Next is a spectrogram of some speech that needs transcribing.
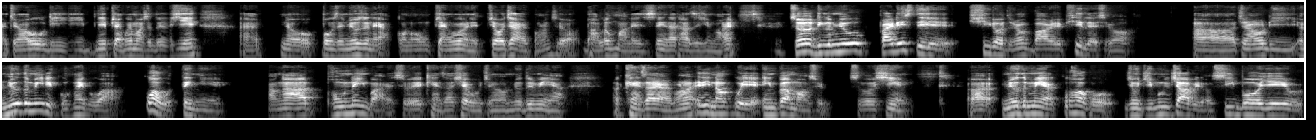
အဲကျွန်တော်တို့ဒီနေ့ပြန်ခွင့်မှာဆိုလို့ရှိရင်အဲဟိုပုံစံမျိုးစုံနဲ့အကုန်လုံးပြန်ခွင့်နဲ့ပြောကြရပေါ့နော်ဆိုတော့ဘာလုံးမှာလဲစဉ်းစားထားစီရှင်ပါတယ်ဆိုတော့ဒီလိုမျိုး practice တွေရှိတော့ကျွန်တော်ဘာတွေဖြစ်လဲဆိုတော့အာကျွန်တော်တို့ဒီအမျိုးသမီးတွေကိုနိုင်ကိုကကိုယ့်အကိုသိနေတယ်ငါဘုံနှိမ့်ပါတယ်ဆိုတဲ့ခံစားချက်ကိုကျွန်တော်မျိုးသမီးကခံစားရတယ်ပေါ့နော်အဲ့ဒီနောက်ကိုရဲ့ impact မှာဆိုဆိုလို့ရှိရင် အာမျိုးသမီးကကိုယ့်ဟောက်ကိုယုံကြည်မှုကြပြီးတော့စီးပေါ်ရေးတို့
